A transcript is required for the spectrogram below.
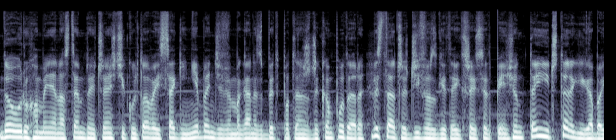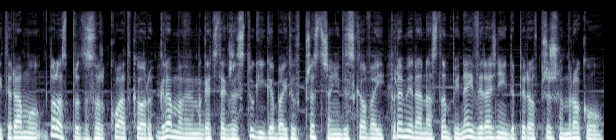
Do uruchomienia następnej części kultowej sagi nie będzie wymagany zbyt potężny komputer. Wystarczy GeForce GTX 650 Ti, 4 GB RAMu oraz procesor quad-core. Gra ma wymagać także 100 GB przestrzeni dyskowej. Premiera nastąpi najwyraźniej dopiero w przyszłym roku.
